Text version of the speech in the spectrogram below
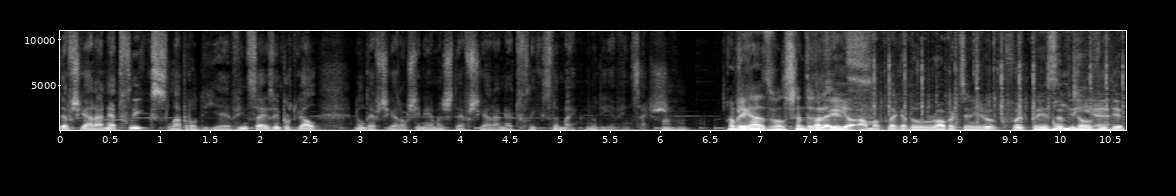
Deve chegar à Netflix lá para o dia 26 em Portugal não deve chegar aos cinemas, deve chegar à Netflix também, no dia 26. Uhum. Obrigado, Alexandre Olha, David. e há uma colega do Robert De Niro que foi presa, Bom viram o vídeo.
